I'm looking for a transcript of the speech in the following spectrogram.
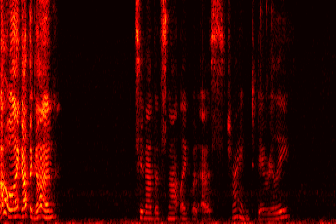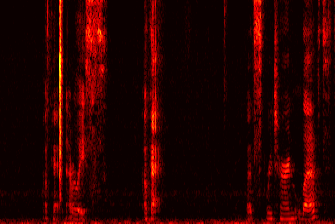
Oh well I got the gun. Too bad that's not like what I was trying to do, really. Okay, now release. Okay. Let's return left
